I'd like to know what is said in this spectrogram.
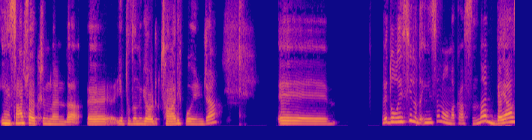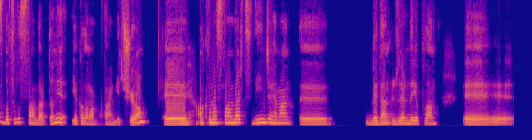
insan soykırımlarında e, yapıldığını gördük tarih boyunca. E, ve dolayısıyla da insan olmak aslında beyaz batılı standartlarını yakalamaktan geçiyor. E, aklıma standart deyince hemen e, beden üzerinde yapılan e,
